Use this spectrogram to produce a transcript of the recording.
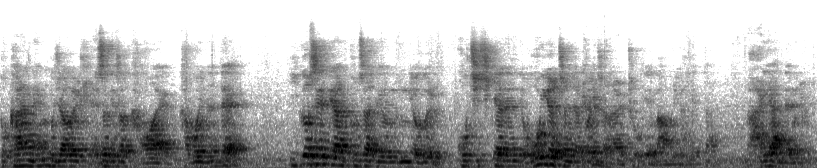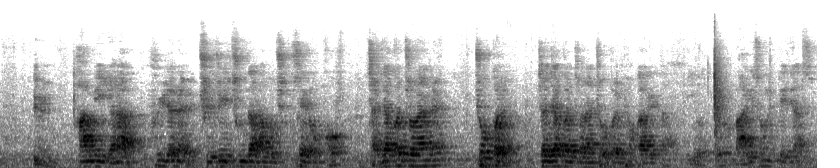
북한은 핵무장을 계속해서 강화해 가고 있는데 이것에 대한 군사 대응 능력을 고취시켜야 되는데 오히려 전략권 전환을 조기에 마무리하겠다. 말이 안 되는 한미 연합 훈련을 줄줄이 중단하고 축소해놓고 전략권 전환을 조건을 전략권 전환 조건을 평가하겠다. 이것도 말이 성립되지 않습니다.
